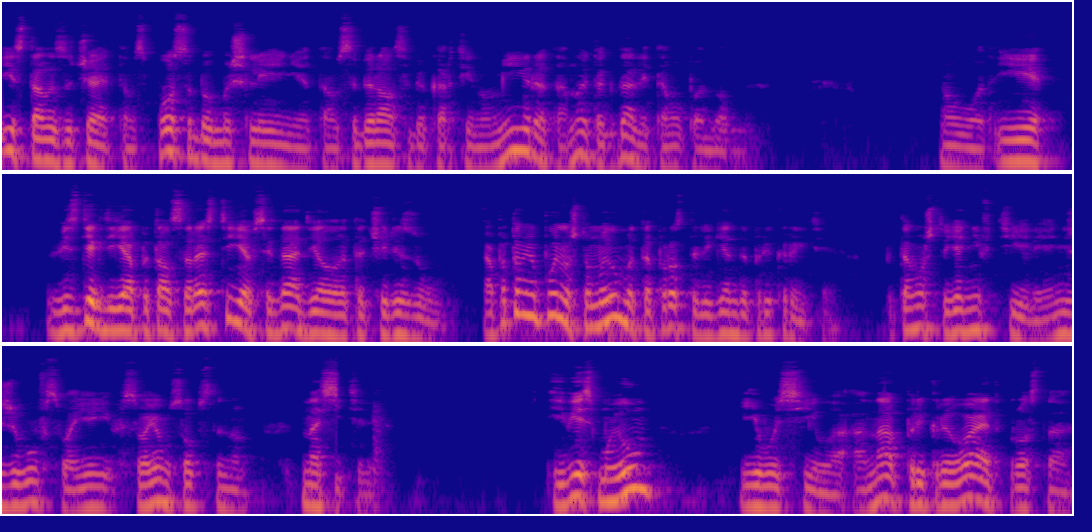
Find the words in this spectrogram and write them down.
И стал изучать там способы мышления, там собирал себе картину мира, там, ну и так далее и тому подобное. Вот. И везде, где я пытался расти, я всегда делал это через ум. А потом я понял, что мой ум это просто легенда прикрытия. Потому что я не в теле, я не живу в, своей, в своем собственном носителе. И весь мой ум, его сила, она прикрывает просто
